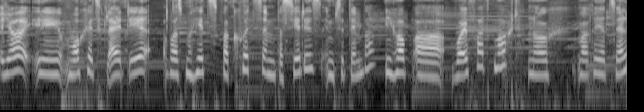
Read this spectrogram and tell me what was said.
Ja, ich mache jetzt gleich die, was mir jetzt vor kurzem passiert ist, im September. Ich habe eine Wallfahrt gemacht nach Mariazell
